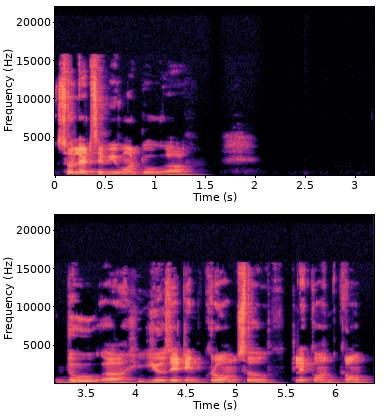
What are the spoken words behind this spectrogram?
So let's say we want to uh, do uh, use it in chrome. So click on chrome.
